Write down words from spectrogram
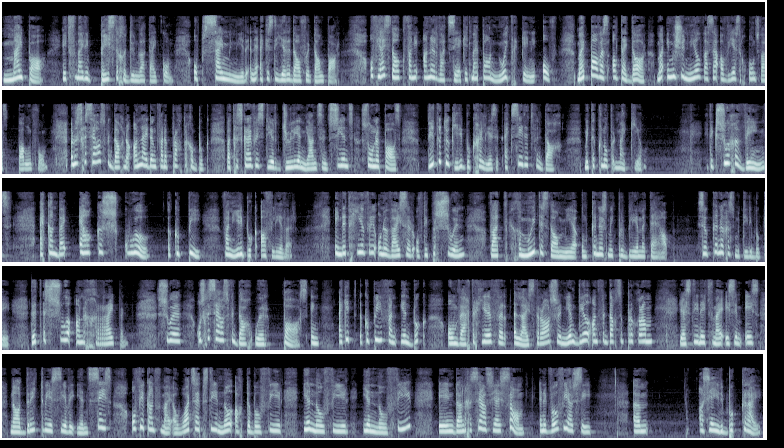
"My pa het vir my die beste gedoen wat hy kon op sy manier en ek is die Here daarvoor dankbaar." Of jy's dalk van die ander wat sê ek het my pa nooit geken nie of my pa was altyd daar, maar emosioneel was hy afwesig. Ons was bang vir hom. En ons gesels vandag na aanleiding van 'n pragtige boek wat geskryf is deur Julian Jansen, Seuns sonder paas. Weet jy toe ek hierdie boek gelees het, ek sê dit vandag met 'n knop in my keel. Het ek so gewens ek kan by elke skool 'n kopie van hierdie boek aflewer en dit gee vir die onderwyser of die persoon wat gemoeid is daarmee om kinders met probleme te help. So kinders moet hierdie boek hê. Dit is so aangrypend. So ons gesels vandag oor paas en ek het 'n kopie van een boek om weg te gee vir 'n luisteraar. So neem deel aan vandag se program. Jy stuur net vir my SMS na 32716 of jy kan vir my 'n WhatsApp stuur 0844104104 en dan gesels jy saam. En ek wil vir jou sê, ehm um, as jy hierdie boek kry,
